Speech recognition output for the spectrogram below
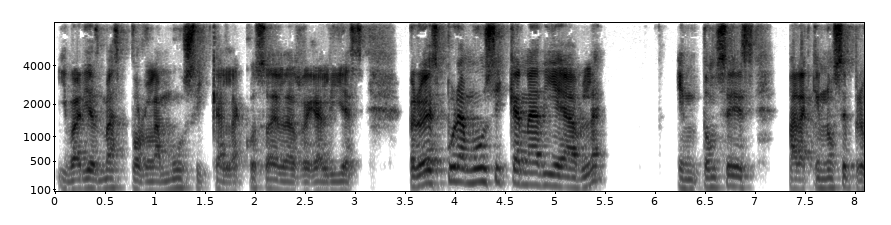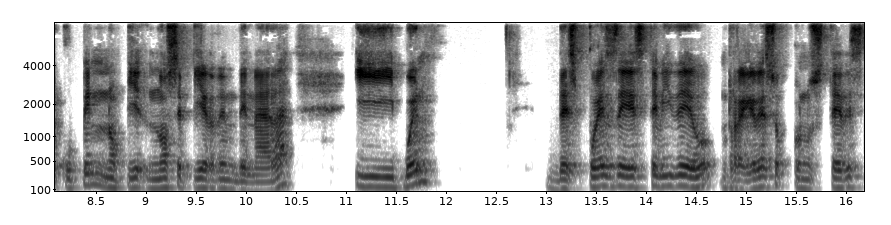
y varias más por la música, la cosa de las regalías. Pero es pura música, nadie habla. Entonces, para que no se preocupen, no, no se pierden de nada. Y bueno, después de este video, regreso con ustedes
